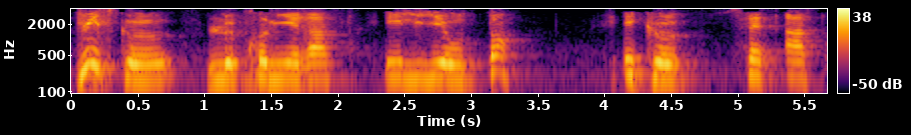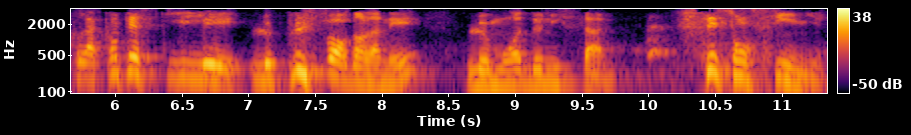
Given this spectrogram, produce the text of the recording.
Puisque le premier astre est lié au temps, et que cet astre-là, quand est-ce qu'il est le plus fort dans l'année? Le mois de Nissan. C'est son signe.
